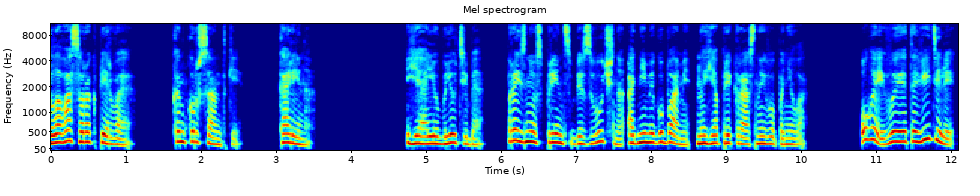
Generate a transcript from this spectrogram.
Глава 41. Конкурсантки. Карина. «Я люблю тебя», — произнес принц беззвучно, одними губами, но я прекрасно его поняла. «Ой, вы это видели?»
